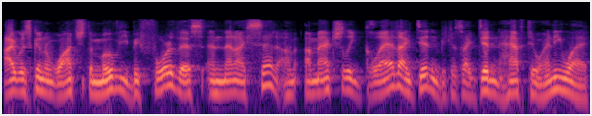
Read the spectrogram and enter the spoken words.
I was going to watch the movie before this, and then I said I'm, I'm actually glad I didn't because I didn't have to anyway.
